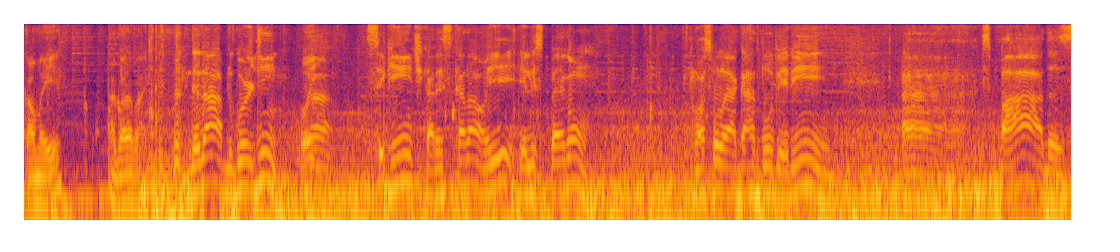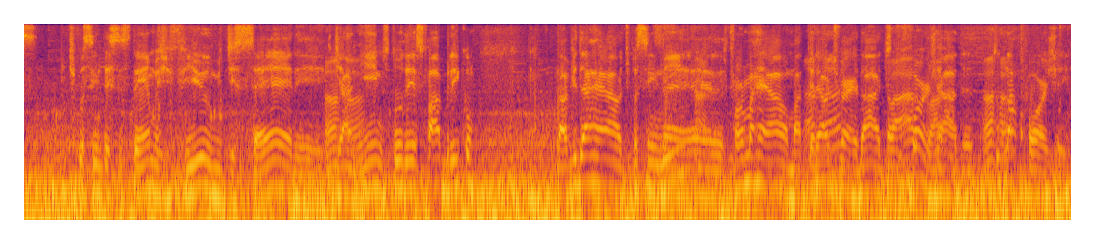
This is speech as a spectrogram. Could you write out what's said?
Calma aí. Agora vai. DW, gordinho. Oi. Ah, Seguinte, cara, esse canal aí, eles pegam. Nossa, falou, é a garra do Wolverine, a espadas, tipo assim, desses temas de filme, de série, de animes, tudo, eles fabricam da vida real, tipo assim, Sim, né, cara. forma real, material de verdade, claro, tudo forjada, claro. tudo na forja aí.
